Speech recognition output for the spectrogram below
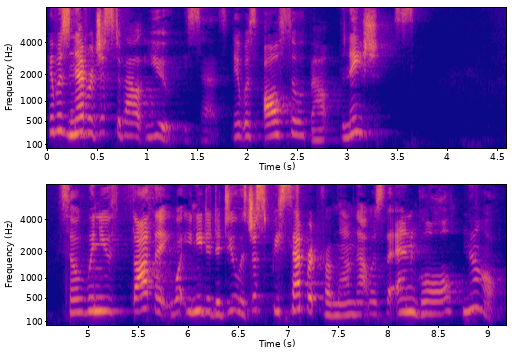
It was never just about you, he says. It was also about the nations. So when you thought that what you needed to do was just be separate from them, that was the end goal, no.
